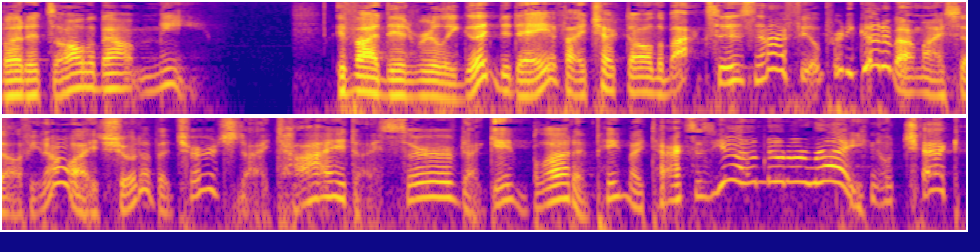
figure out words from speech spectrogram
But it's all about me if I did really good today, if I checked all the boxes, then I feel pretty good about myself. You know, I showed up at church, I tithed, I served, I gave blood, I paid my taxes. Yeah, I'm doing all right. You know, check.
